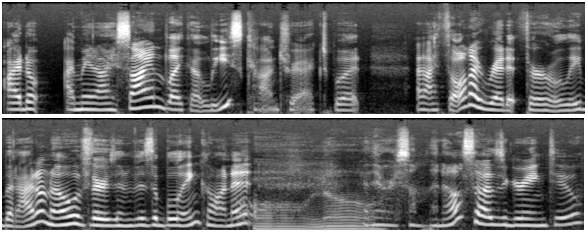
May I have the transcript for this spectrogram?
I don't. I mean, I signed like a lease contract, but and I thought I read it thoroughly, but I don't know if there's invisible ink on it. oh no. And there was something else I was agreeing to.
